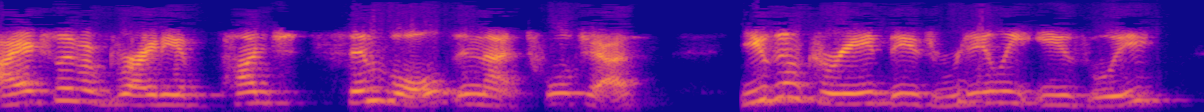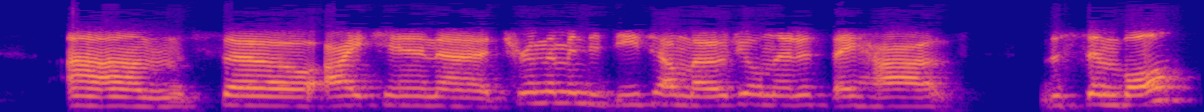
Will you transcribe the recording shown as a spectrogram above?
I actually have a variety of punch symbols in that tool chest. You can create these really easily. Um, so I can uh, turn them into detail mode. You'll notice they have the symbol.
